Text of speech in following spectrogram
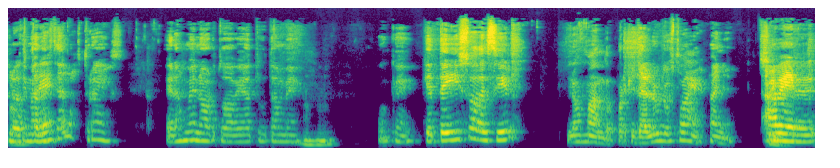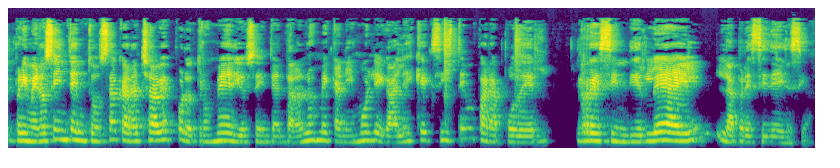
Los Te mandaste tres. a los tres. Eras menor todavía tú también. Ok. ¿Qué te hizo decir los mando? Porque ya Lulu estaba en España. A ver, primero se intentó sacar a Chávez por otros medios, se intentaron los mecanismos legales que existen para poder rescindirle a él la presidencia.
